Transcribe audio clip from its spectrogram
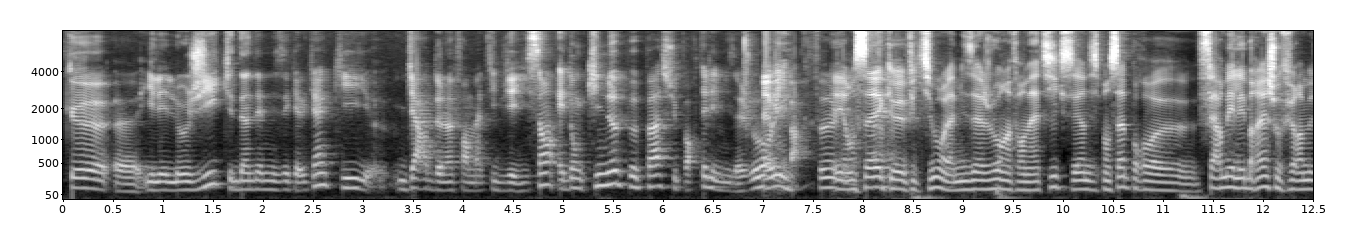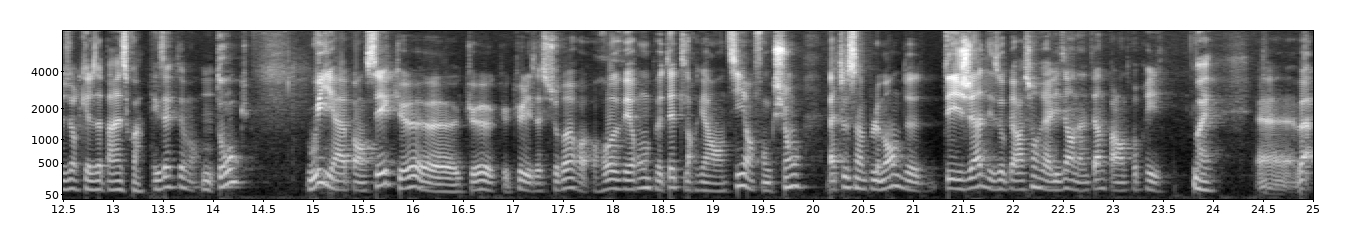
que euh, il est logique d'indemniser quelqu'un qui euh, garde de l'informatique vieillissant et donc qui ne peut pas supporter les mises à jour, Eh oui. les pare-feux. Et les- on sait qu'effectivement, la mise à jour informatique, c'est indispensable pour euh, fermer les brèches au fur et à mesure qu'elles apparaissent, quoi. Exactement. Mm. Donc, oui, il y a à penser que, euh, que, que, que les assureurs reverront peut-être leur garantie en fonction bah, tout simplement de déjà des opérations réalisées en interne par l'entreprise. Ouais. Euh, bah,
